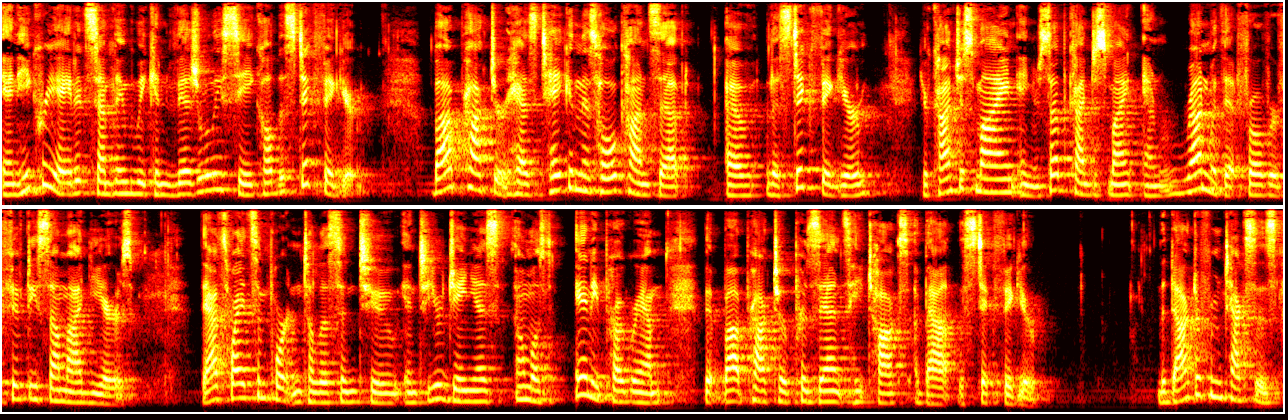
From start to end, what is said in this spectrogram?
And he created something we can visually see called the stick figure. Bob Proctor has taken this whole concept of the stick figure, your conscious mind and your subconscious mind, and run with it for over 50 some odd years. That's why it's important to listen to Into Your Genius. Almost any program that Bob Proctor presents, he talks about the stick figure. The doctor from Texas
